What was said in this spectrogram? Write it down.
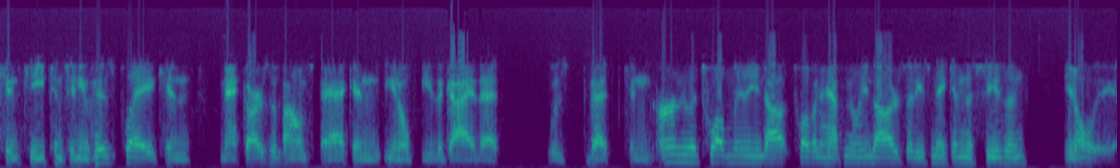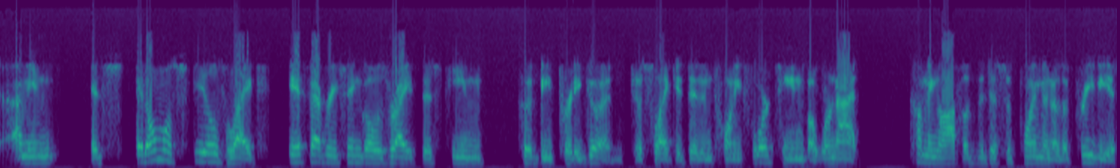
can he continue his play? Can Matt Garza bounce back and, you know, be the guy that was that can earn the twelve million dollars twelve and a half million dollars that he's making this season? You know, I mean, it's it almost feels like if everything goes right, this team could be pretty good, just like it did in 2014. But we're not coming off of the disappointment of the previous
